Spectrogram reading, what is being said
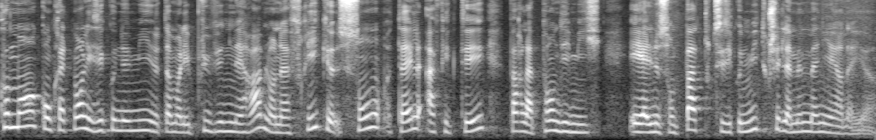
Comment concrètement les économies, notamment les plus vulnérables en Afrique, sont-elles affectées par la pandémie? Et elles ne sont pas toutes ces économies touchées de la même manière d'ailleurs.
